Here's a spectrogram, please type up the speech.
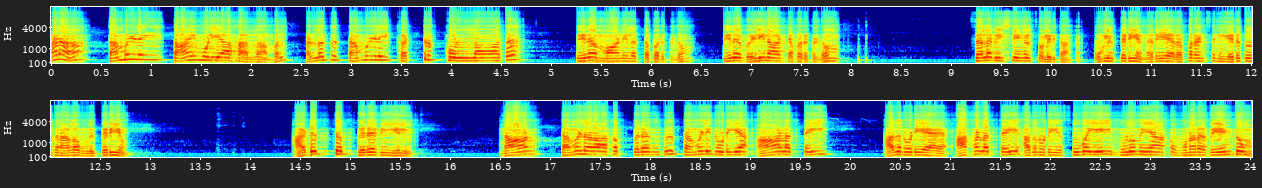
ஆனா தமிழை தாய்மொழியாக அல்லாமல் அல்லது தமிழை கற்றுக்கொள்ளாத பிற மாநிலத்தவர்களும் பிற வெளிநாட்டவர்களும் சில விஷயங்கள் சொல்லியிருக்காங்க. உங்களுக்கு தெரியும் நிறைய ரெஃபரன்ஸ் நீங்க எடுத்ததுனால உங்களுக்கு தெரியும். அடுத்த பிறவியில் நான் தமிழராக பிறந்து தமிழினுடைய ஆழத்தை அதனுடைய அகலத்தை அதனுடைய சுவையை முழுமையாக உணர வேண்டும்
